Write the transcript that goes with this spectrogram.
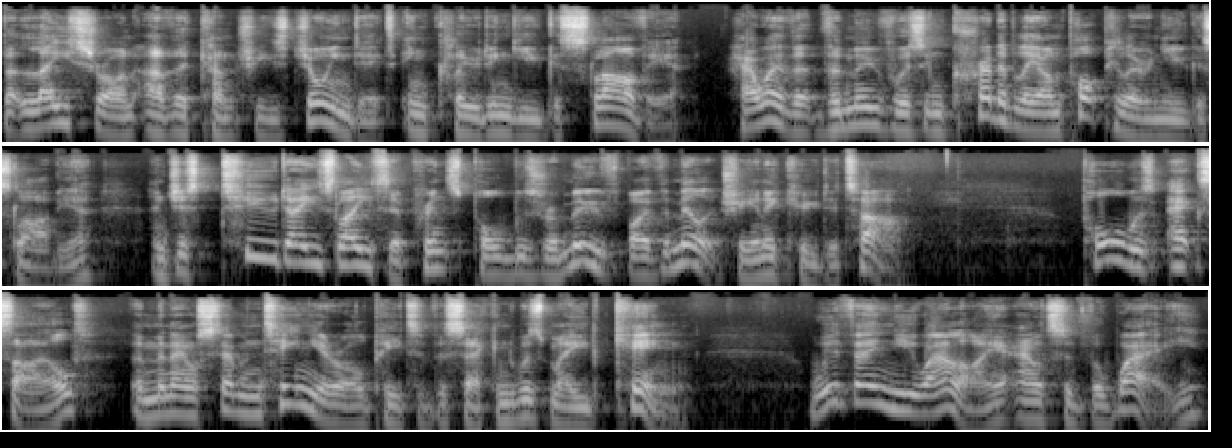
But later on, other countries joined it, including Yugoslavia. However, the move was incredibly unpopular in Yugoslavia, and just two days later, Prince Paul was removed by the military in a coup d'etat. Paul was exiled, and the now 17 year old Peter II was made king. With their new ally out of the way,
